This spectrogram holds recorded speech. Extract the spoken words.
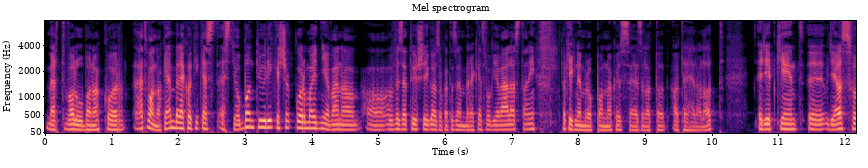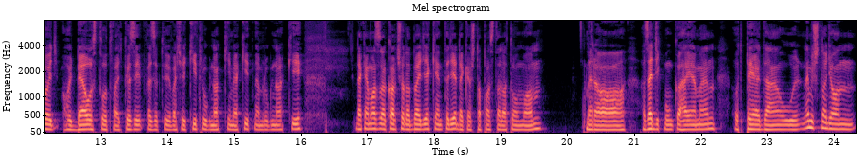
mert valóban akkor, hát vannak emberek, akik ezt, ezt jobban tűrik, és akkor majd nyilván a, a vezetőség azokat az embereket fogja választani, akik nem roppannak össze ez alatt a, a teher alatt. egyébként ugye az, hogy, hogy beosztott, vagy középvezető, vagy hogy kit rúgnak ki, meg kit nem rúgnak ki, nekem azzal kapcsolatban egyébként egy érdekes tapasztalatom van, mert a, az egyik munkahelyemen ott például nem is nagyon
